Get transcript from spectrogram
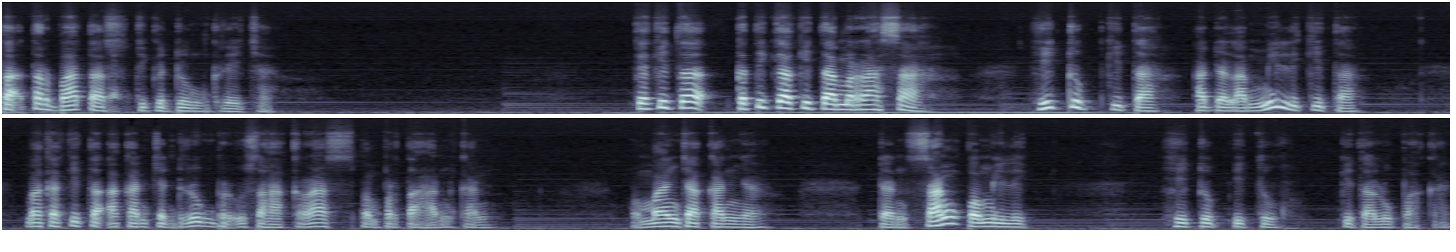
tak terbatas di gedung gereja. Ketika, ketika kita merasa hidup kita adalah milik kita, maka kita akan cenderung berusaha keras mempertahankan, memanjakannya, dan sang pemilik hidup itu kita lupakan.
